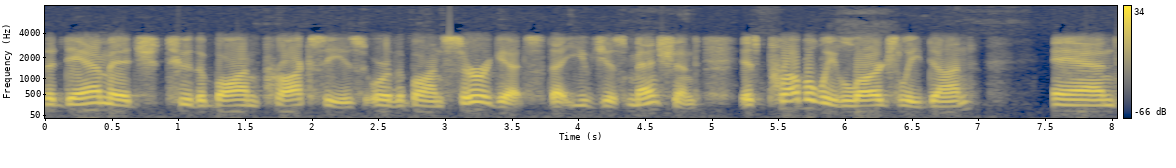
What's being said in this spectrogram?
the damage to the bond proxies or the bond surrogates that you've just mentioned is probably largely done and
